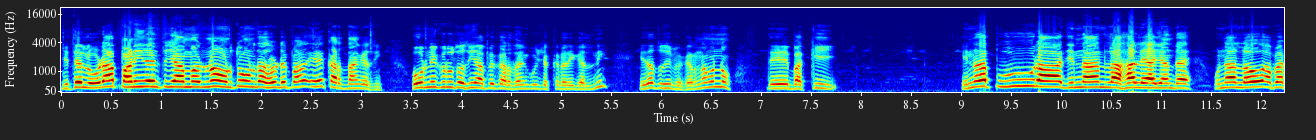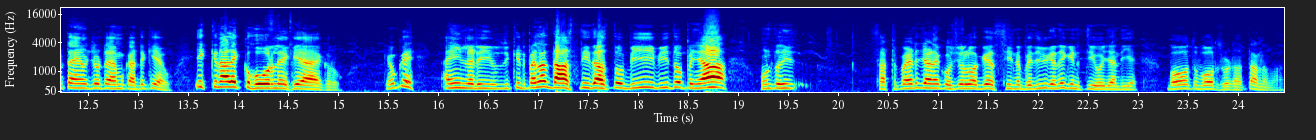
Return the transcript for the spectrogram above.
ਜਿੱਥੇ ਲੋੜ ਆ, ਪਾਣੀ ਦਾ ਇੰਤਜ਼ਾਮ ਨਹਾਉਣ ਧੋਣ ਦਾ ਤੁਹਾਡੇ ਪਾਸ ਇਹ ਕਰ ਦਾਂਗੇ ਅਸੀਂ। ਹੋਰ ਨਹੀਂ ਕਰੂ ਤੁਸੀਂ ਆਪੇ ਕਰ ਦਾਂਗੇ, ਕੋਈ ਚੱਕਰ ਵਾਲੀ ਗੱਲ ਨਹੀਂ ਇਹਦਾ ਤੁਸੀਂ ਫਿਕਰ ਨਾ ਮੰਨੋ। ਤੇ ਬਾਕੀ ਇਹਨਾਂ ਦਾ ਪੂਰਾ ਜਿੰਨਾ ਲਾਹਾ ਲਿਆ ਜਾਂਦਾ ਉਹਨਾਂ ਲਓ, ਆਪਣਾ ਟਾਈਮ ਚੋਂ ਟਾਈਮ ਕੱਢ ਕੇ ਆਓ। ਇੱਕ ਨਾਲ ਇੱਕ ਹੋਰ ਲੈ ਕੇ ਆਇਆ ਕਰੋ। ਕਿਉਂਕਿ ਐਂ ਲੜੀ ਹੁੰਦੀ ਕਿ ਪਹਿਲਾਂ 10 ਦੀ 10 ਤੋਂ 20 20 ਤੋਂ 50 ਹੁਣ ਤੁਸੀਂ 60 65 ਜਾਣੇ ਕੁਝ ਚਲੋ ਅੱਗੇ 80 90 ਦੀ ਵੀ ਕਹਿੰਦੇ ਗਿਣਤੀ ਹੋ ਜਾਂਦੀ ਹੈ। ਬਹੁਤ ਬਹੁਤ ਤੁਹਾਡਾ ਧੰਨਵਾਦ।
